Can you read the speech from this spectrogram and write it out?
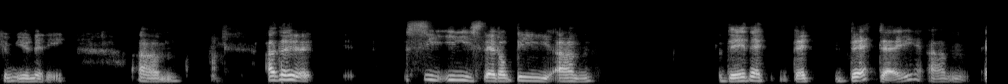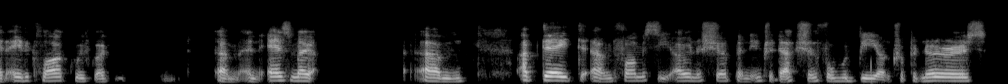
community. Um, other CEs that'll be um, there that that that day um, at eight o'clock, we've got um, an asthma um, update, um, pharmacy ownership and introduction for would-be entrepreneurs,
